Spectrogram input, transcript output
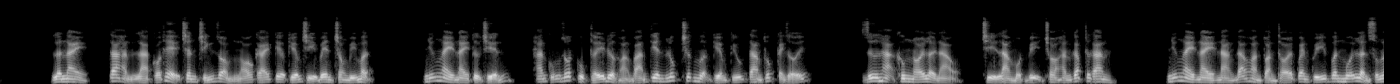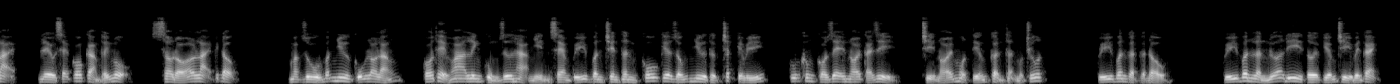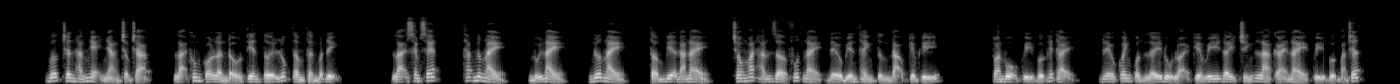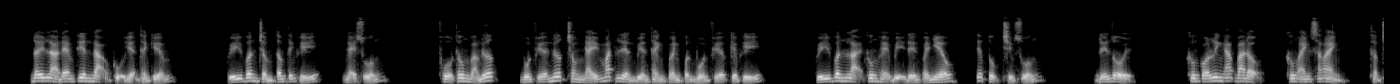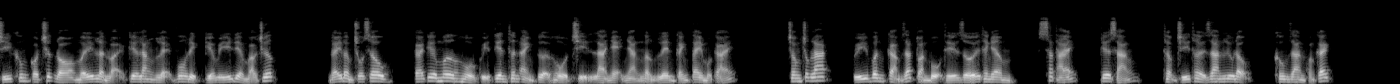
Lần này, ta hẳn là có thể chân chính dòm ngó cái kia kiếm chỉ bên trong bí mật những ngày này từ chiến, hắn cũng rốt cục thấy được hoàng bán tiên lúc trước mượn kiếm cứu tam thúc cảnh giới. Dư hạ không nói lời nào, chỉ là một vị cho hắn gấp thức ăn. Những ngày này nàng đã hoàn toàn thói quen quý vân mỗi lần xuống lại, đều sẽ có cảm thấy ngộ, sau đó lại kích động. Mặc dù vẫn như cũng lo lắng, có thể hoa linh cùng dư hạ nhìn xem quý vân trên thân cô kia giống như thực chất kiếm ý, cũng không có dễ nói cái gì, chỉ nói một tiếng cẩn thận một chút. Quý vân gật gật đầu. Quý vân lần nữa đi tới kiếm chỉ bên cạnh. Bước chân hắn nhẹ nhàng chậm chạp, lại không có lần đầu tiên tới lúc tâm thần bất định. Lại xem xét, thác nước này, núi này, nước này tấm bia đá này, trong mắt hắn giờ phút này đều biến thành từng đạo kiếm khí. Toàn bộ quỷ vực hết thảy đều quanh quẩn lấy đủ loại kiếm ý, đây chính là cái này quỷ vực bản chất. Đây là đem thiên đạo cụ hiện thành kiếm. Quý vân trầm tâm tĩnh khí, nhảy xuống. Phổ thông vào nước, bốn phía nước trong nháy mắt liền biến thành quanh quẩn bốn phía kiếm khí. Quý vân lại không hề bị đến quấy nhiễu, tiếp tục chìm xuống. Đến rồi. Không có linh áp ba động, không ánh sáng ảnh, thậm chí không có trước đó mấy lần loại kia lăng lệ vô địch kiếm ý điểm báo trước. Đáy đầm chỗ sâu, cái kia mơ hồ quỷ tiên thân ảnh tựa hồ chỉ là nhẹ nhàng ngẩng lên cánh tay một cái. Trong chốc lát quý vân cảm giác toàn bộ thế giới thanh âm, sắc thái, tia sáng, thậm chí thời gian lưu động, không gian khoảng cách,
